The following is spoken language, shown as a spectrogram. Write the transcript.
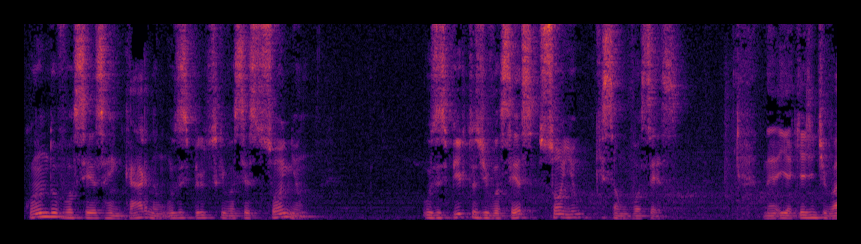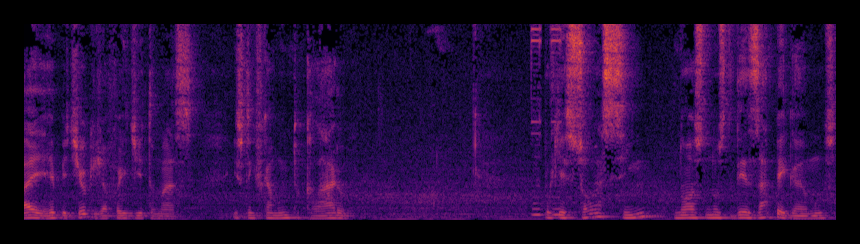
Quando vocês reencarnam, os espíritos que vocês sonham, os espíritos de vocês sonham que são vocês. Né? E aqui a gente vai repetir o que já foi dito, mas isso tem que ficar muito claro porque só assim nós nos desapegamos,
